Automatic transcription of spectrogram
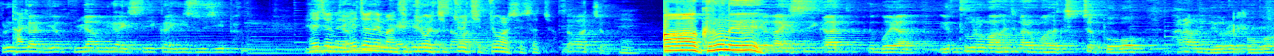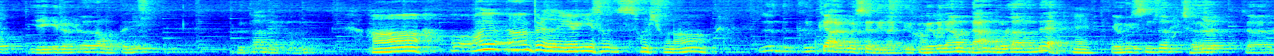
그러니까 다- 이제 군량리가 있으니까 이수지 박 해전에 이수장군이 해전에만 집중 해전에서 집중 싸웠죠. 집중할 수 있었죠. 싸웠죠. 예. 아 그러네. 내가 있으니까 그 뭐야 유튜브로만 하지 말고 와서 직접 보고 할아버지 묘를 보고 얘기를 하려고 했더니 그것도 안 되는 거네. 아 어, 황 한필서 여기 서- 성씨구나. 그- 그렇게 알고 있어요 내가 왜 그냐면 나는 몰랐는데 예. 여기 있으면서 저를 저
